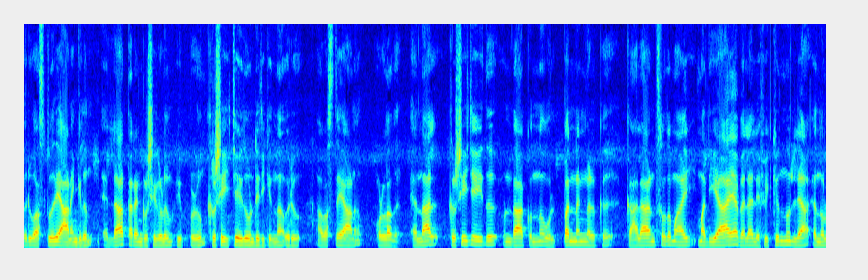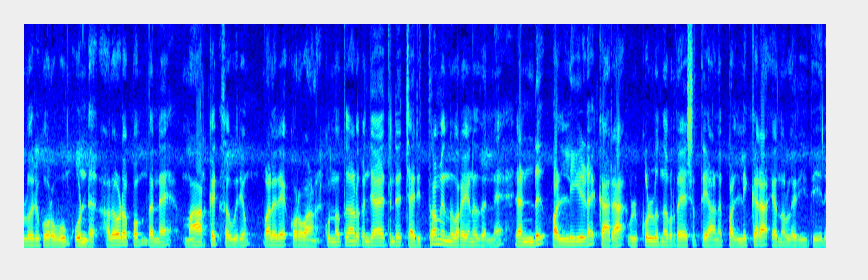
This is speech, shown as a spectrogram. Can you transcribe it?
ഒരു വസ്തുതയാണെങ്കിലും എല്ലാ തരം കൃഷികളും ഇപ്പോഴും കൃഷി ചെയ്തുകൊണ്ടിരിക്കുന്ന ഒരു അവസ്ഥയാണ് ഉള്ളത്. എന്നാൽ കൃഷി ചെയ്ത് ഉണ്ടാക്കുന്ന ഉൽപ്പന്നങ്ങൾക്ക് കാലാനുസൃതമായി മതിയായ വില ലഭിക്കുന്നില്ല എന്നുള്ളൊരു കുറവും ഉണ്ട്. അതോടൊപ്പം തന്നെ മാർക്കറ്റ് സൗകര്യം വളരെ കുറവാണ്. കുന്നത്തുനാട് പഞ്ചായത്തിന്റെ ചരിത്രം എന്ന് പറയുന്നത് തന്നെ രണ്ട് പള്ളിയുടെ കര ഉൾക്കൊള്ളുന്ന പ്രദേശത്തെയാണ് പള്ളിക്കര എന്നുള്ള രീതിയിൽ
